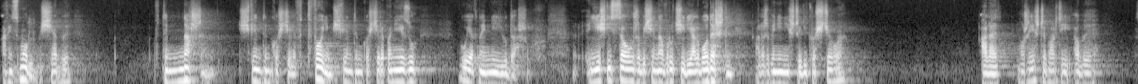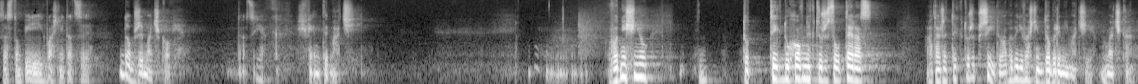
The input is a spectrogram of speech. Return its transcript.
A więc módlmy się, aby w tym naszym świętym Kościele, w Twoim świętym Kościele, Panie Jezu, było jak najmniej Judaszów. Jeśli są, żeby się nawrócili albo odeszli, ale żeby nie niszczyli Kościoła, ale może jeszcze bardziej, aby zastąpili ich właśnie tacy dobrzy Maćkowie, tacy jak święty Maciej. W odniesieniu do tych duchownych, którzy są teraz, a także tych, którzy przyjdą, aby byli właśnie dobrymi Macie, Maćkami.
